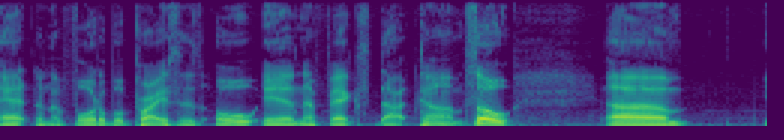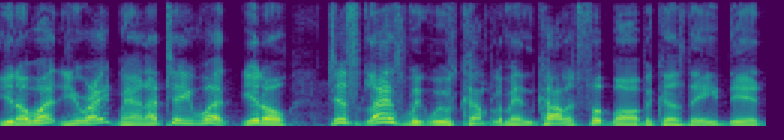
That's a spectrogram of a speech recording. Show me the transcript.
at an affordable price. Is ONFX.com. So, um, you know what? You're right, man. I tell you what. You know, just last week we was complimenting college football because they did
